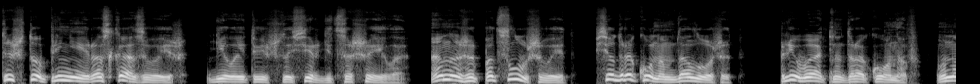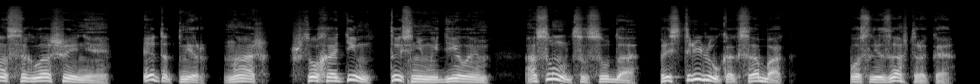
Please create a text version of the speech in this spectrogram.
Ты что при ней рассказываешь? Делает вид, что сердится Шейла. Она же подслушивает, все драконам доложит. Плевать на драконов, у нас соглашение. Этот мир наш. Что хотим, ты с ним и делаем. А сунуться сюда, пристрелю, как собак. После завтрака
